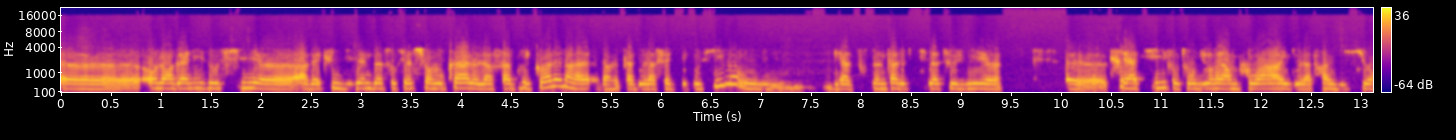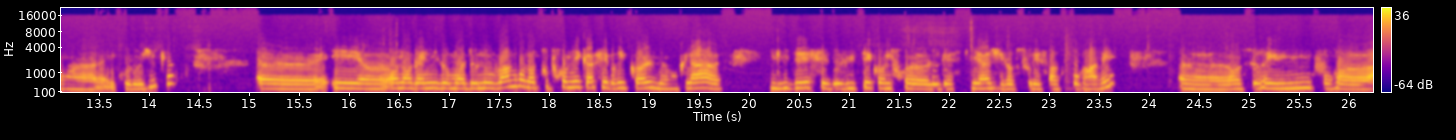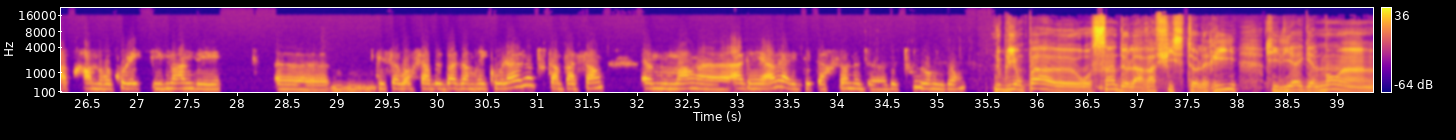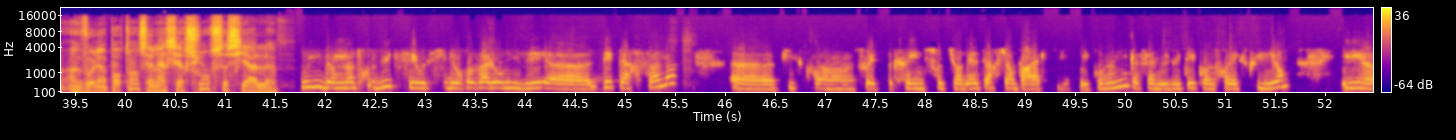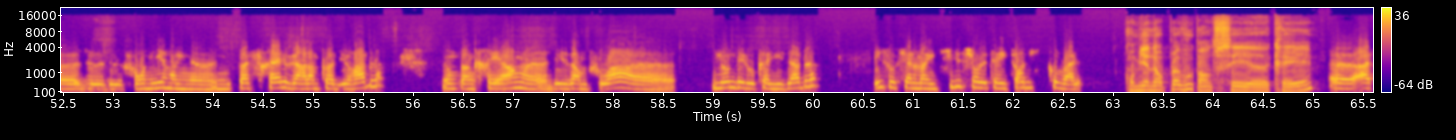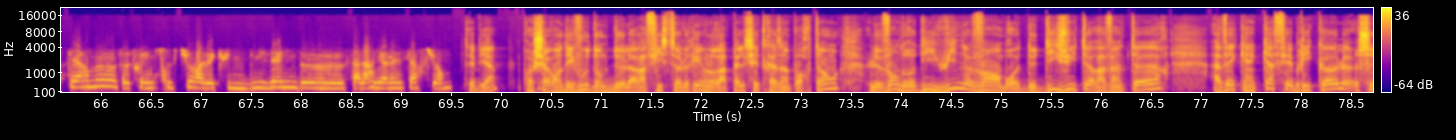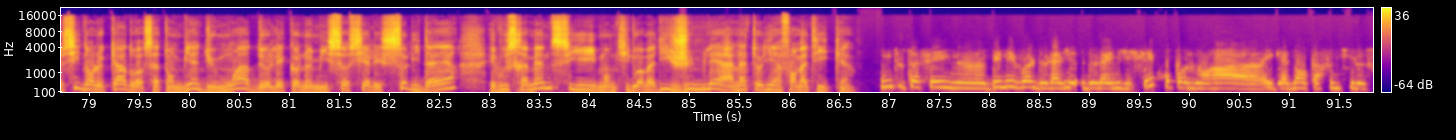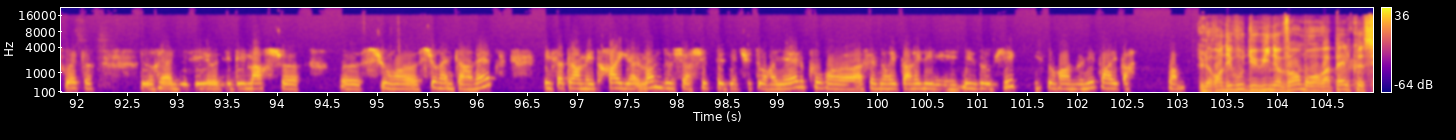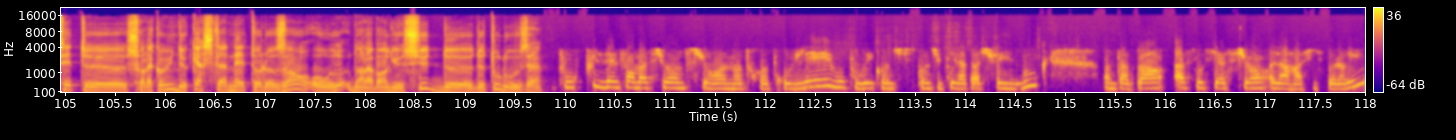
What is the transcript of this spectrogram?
on organise aussi avec une dizaine d'associations locales la Fabricole dans, le cadre de la fête des possibles où il y a tout un tas de petits ateliers créatifs autour du réemploi et de la transition écologique. Euh, et euh, on organise au mois de novembre notre premier café bricole. Donc là, euh, l'idée c'est de lutter contre le gaspillage et l'obsolescence programmée. on se réunit pour apprendre collectivement des, des savoir-faire de base en bricolage, tout en passant un moment agréable avec des personnes de, de tout l'horizon. N'oublions pas euh, au sein de la rafistolerie qu'il y a également un, un volet important, c'est l'insertion sociale. Oui, donc notre but c'est aussi de revaloriser euh, des personnes. Euh, puisqu'on souhaite créer une structure d'insertion par l'activité économique afin de lutter contre l'exclusion et de, de, fournir une, une, passerelle vers l'emploi durable, donc en créant des emplois non délocalisables et socialement utiles sur le territoire du Scoval. Combien d'emplois vous pensez euh, créer euh, À terme, ce serait une structure avec une dizaine de salariés en insertion. C'est bien. Prochain rendez-vous donc de la rafistolerie, on le rappelle, c'est très important, le vendredi 8 novembre de 18h à 20h avec un café bricole, ceci dans le cadre, ça tombe bien, du mois de l'économie sociale et solidaire et vous serez même, si mon petit doigt m'a dit, jumelé à un atelier informatique. Oui, tout à fait. Une bénévole de la, de la MJC proposera euh, également aux personnes qui le souhaitent de réaliser euh, des démarches euh, sur, sur Internet. Et ça permettra également de chercher peut-être des tutoriels pour, afin de réparer les, les objets qui seront amenés par les participants. Le rendez-vous du 8 novembre, on rappelle que c'est euh, sur la commune de Castanet-Tolosan, dans la banlieue sud de, Toulouse. Pour plus d'informations sur notre projet, vous pouvez consulter la page Facebook en tapant Association La Rafistolerie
